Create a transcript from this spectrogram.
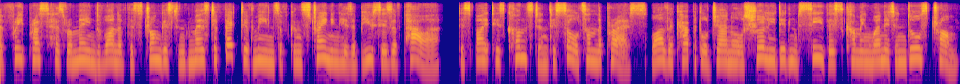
the free press has remained one of the strongest and most effective means of constraining his abuses of power, despite his constant assaults on the press. While the Capital Journal surely didn't see this coming when it endorsed Trump,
